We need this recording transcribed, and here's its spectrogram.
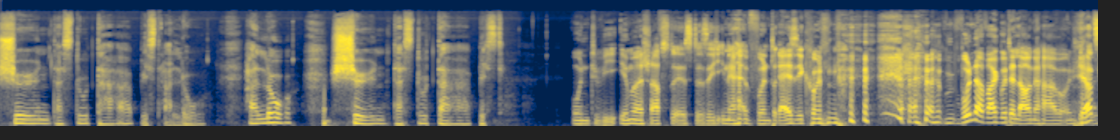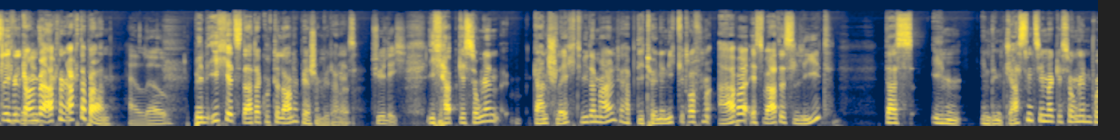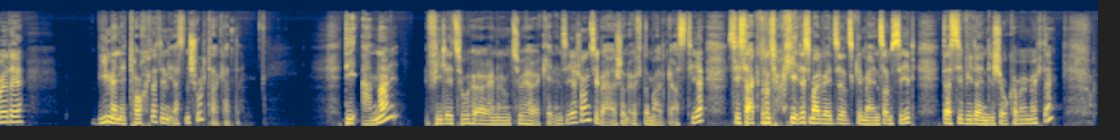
schön, dass du da bist. Hallo, hallo, schön, dass du da bist. Und wie immer schaffst du es, dass ich innerhalb von drei Sekunden wunderbar gute Laune habe. Und Herzlich willkommen bei Achtung Achterbahn. Hello. Bin ich jetzt da der gute Laune-Bär schon wieder raus? Natürlich. Ich habe gesungen, ganz schlecht wieder mal, habe die Töne nicht getroffen, aber es war das Lied, das im, in dem Klassenzimmer gesungen wurde, wie meine Tochter den ersten Schultag hatte. Die Anna, viele Zuhörerinnen und Zuhörer kennen sie ja schon, sie war ja schon öfter mal Gast hier. Sie sagt uns auch jedes Mal, wenn sie uns gemeinsam sieht, dass sie wieder in die Show kommen möchte.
